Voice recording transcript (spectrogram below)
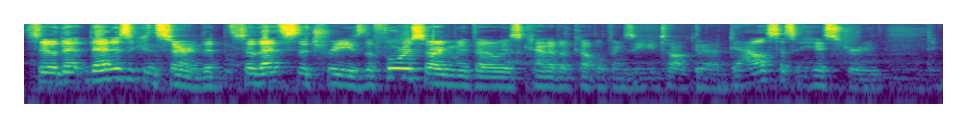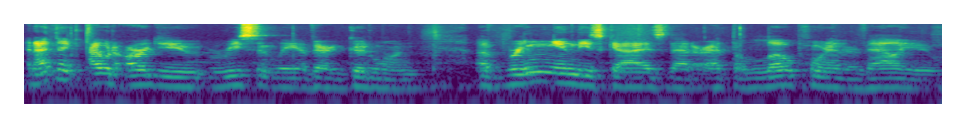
So that that is a concern. That so that's the trees. The forest argument, though, is kind of a couple things that you talked about. Dallas has a history, and I think I would argue recently a very good one of bringing in these guys that are at the low point of their value,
